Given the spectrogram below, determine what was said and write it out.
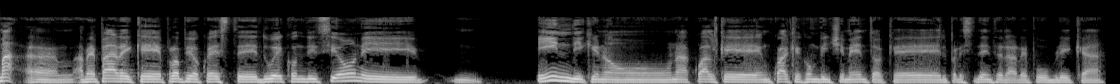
Ma ehm, a me pare che proprio queste due condizioni mh, indichino qualche, un qualche convincimento che il Presidente della Repubblica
